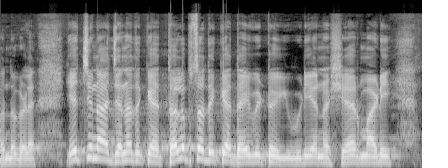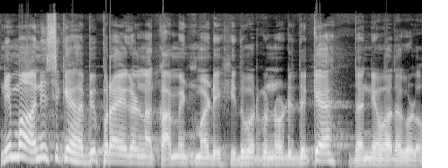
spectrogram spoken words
ಬಂಧುಗಳೇ, ಹೆಚ್ಚಿನ ಜನತೆಗೆ ತಲುಪಿಸೋದಕ್ಕೆ ದಯವಿಟ್ಟು ಈ ವಿಡಿಯೋನ ಶೇರ್ ಮಾಡಿ. ನಿಮ್ಮ ಅನಿಸಿಕೆ ಅಭಿಪ್ರಾಯಗಳನ್ನ ಕಾಮೆಂಟ್ ಮಾಡಿ ಇದುವರೆಗೂ ನೋಡಿದ್ದಕ್ಕೆ ಧನ್ಯವಾದಗಳು.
